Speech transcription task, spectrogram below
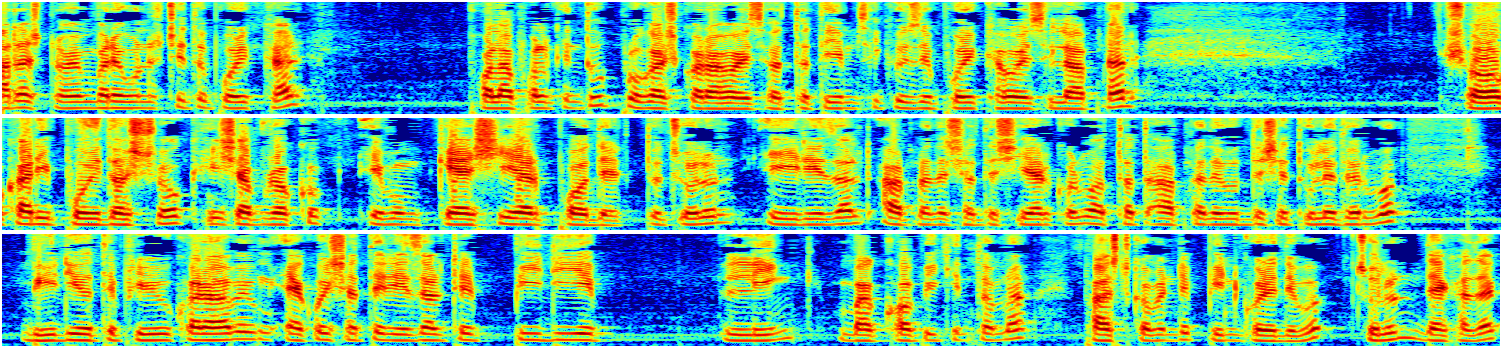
আঠাশ নভেম্বরে অনুষ্ঠিত পরীক্ষার ফলাফল কিন্তু প্রকাশ করা হয়েছে। অর্থাৎ এমসিকিউ যে পরীক্ষা হয়েছিল আপনার সহকারী পরিদর্শক, হিসাবরক্ষক এবং ক্যাশিয়ার পদের। তো চলুন এই রেজাল্ট আপনাদের সাথে শেয়ার করব, অর্থাৎ আপনাদের উদ্দেশ্যে তুলে ধরব। ভিডিওতে প্রিভিউ করা হবে এবং একই সাথে রেজাল্টের পিডিএফ লিংক বা কপি কিন্তু আমরা ফার্স্ট কমেন্টে পিন করে দেব। চলুন দেখা যাক।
